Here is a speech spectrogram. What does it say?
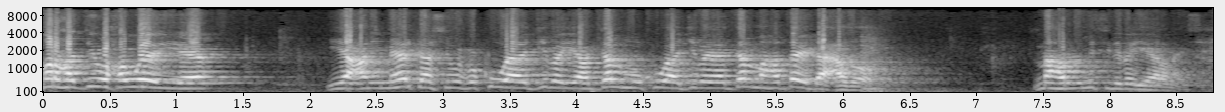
mar haddii waxa weeye yani meherkaasi wuxuu ku waajibayaa galmuu ku waajibayaa galma hadday dhacdo mahrulmithli bay yeelanaysaa.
